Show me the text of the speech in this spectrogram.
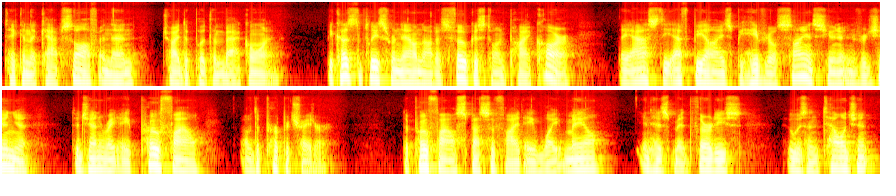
taken the caps off and then tried to put them back on. Because the police were now not as focused on Pye Carr, they asked the FBI's Behavioral Science Unit in Virginia to generate a profile of the perpetrator. The profile specified a white male in his mid 30s who was intelligent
